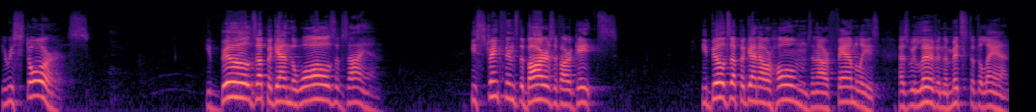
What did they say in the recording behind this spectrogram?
He restores, He builds up again the walls of Zion. He strengthens the bars of our gates. He builds up again our homes and our families as we live in the midst of the land.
